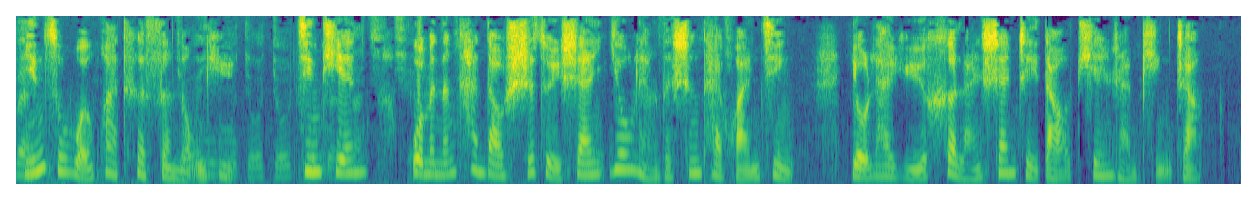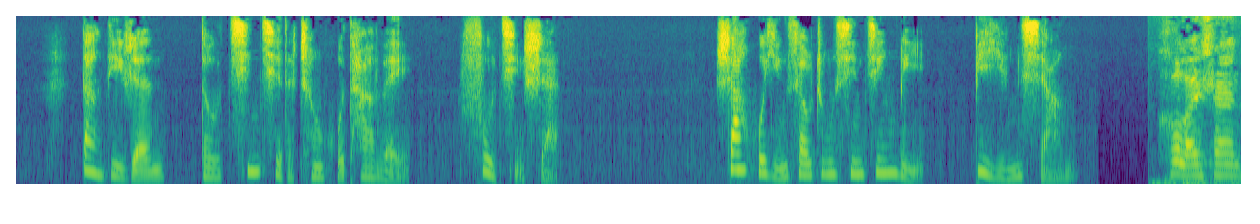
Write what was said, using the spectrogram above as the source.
民族文化特色浓郁。今天我们能看到石嘴山优良的生态环境，有赖于贺兰山这道天然屏障。当地人都亲切地称呼它为“父亲山”。沙湖营销中心经理毕迎祥：贺兰山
